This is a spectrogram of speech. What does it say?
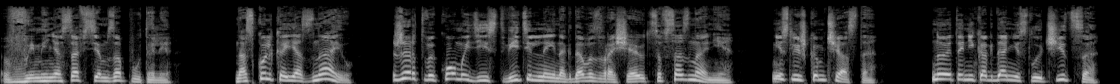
Вы меня совсем запутали. Насколько я знаю, жертвы комы действительно иногда возвращаются в сознание, не слишком часто. Но это никогда не случится,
